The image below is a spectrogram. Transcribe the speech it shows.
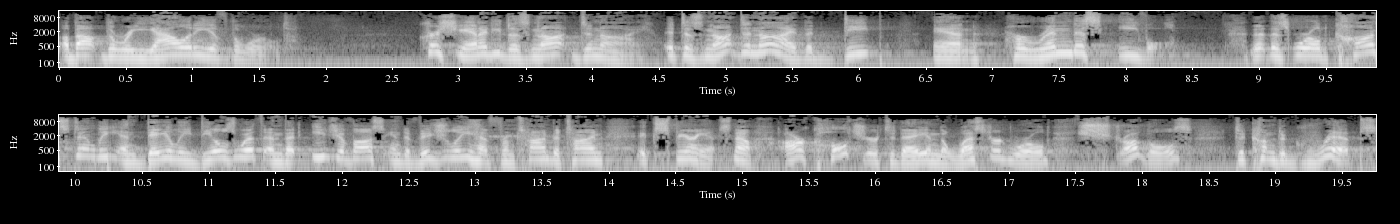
about the reality of the world. Christianity does not deny, it does not deny the deep and horrendous evil that this world constantly and daily deals with, and that each of us individually have from time to time experienced. Now, our culture today in the Western world struggles to come to grips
